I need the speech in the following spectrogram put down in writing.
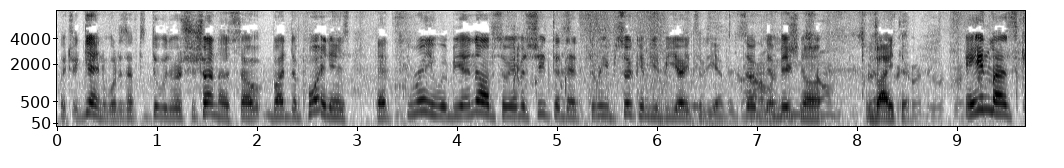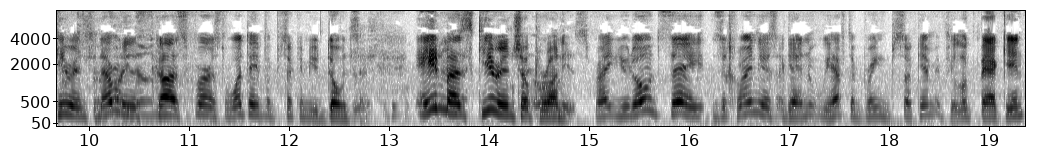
Which again, what does that have to do with Rosh Hashanah? So, but the point is that three would be enough. So we have a sheet that that three psukim you'd be yaitz of the. Suk the Mishnah weiter. Ein maskirin. So now we're going to discuss first what type of psukim you don't say. Ein maskirin shel paranias. Right? You don't say zichronius. Again, we have to bring psukim. If you look back in,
